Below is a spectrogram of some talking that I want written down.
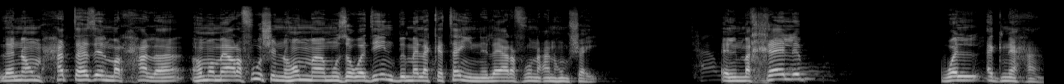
لأنهم حتى هذه المرحلة هم ما يعرفوش إن هم مزودين بملكتين لا يعرفون عنهم شيء. المخالب والأجنحة.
